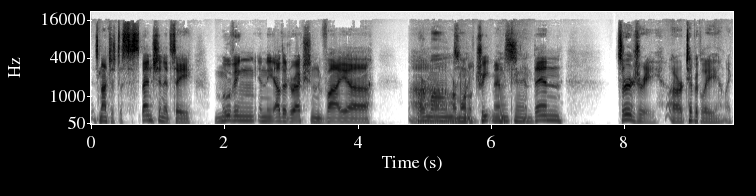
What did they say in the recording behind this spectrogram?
it's not just a suspension it's a moving in the other direction via uh, Hormones hormonal treatments, okay. and then surgery are typically like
